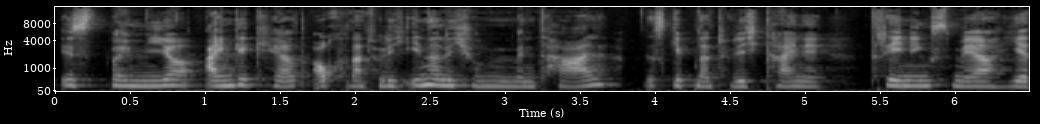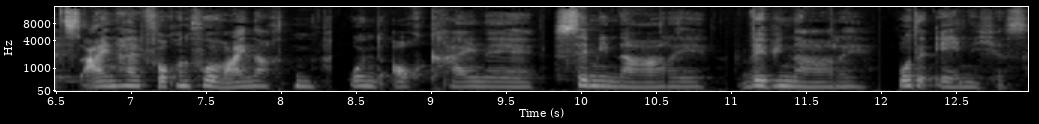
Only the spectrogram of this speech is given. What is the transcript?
ist bei mir eingekehrt, auch natürlich innerlich und mental. Es gibt natürlich keine Trainings mehr, jetzt eineinhalb Wochen vor Weihnachten und auch keine Seminare, Webinare oder ähnliches.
